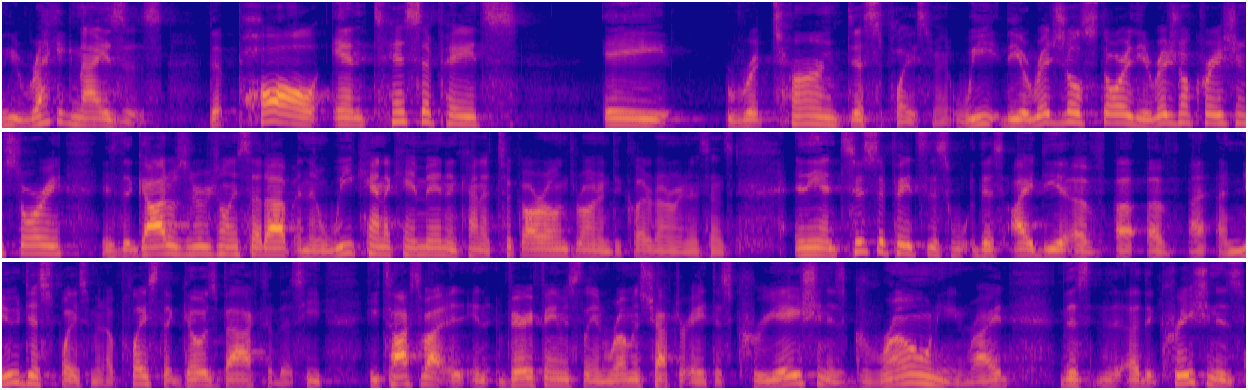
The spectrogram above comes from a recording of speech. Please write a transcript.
he recognizes that Paul anticipates a return displacement. We, the original story, the original creation story, is that God was originally set up, and then we kind of came in and kind of took our own throne and declared our innocence. And he anticipates this, this idea of, uh, of a, new displacement, a place that goes back to this. He, he talks about it in, very famously in Romans chapter 8. This creation is groaning, right? This, uh, the creation is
